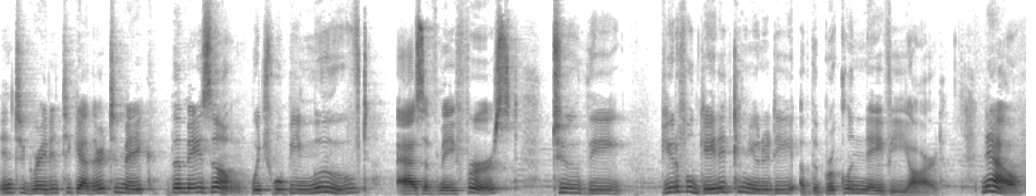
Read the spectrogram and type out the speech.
integrated together to make the Maison, which will be moved as of May 1st to the beautiful gated community of the Brooklyn Navy Yard. Now,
